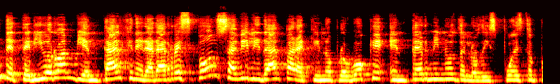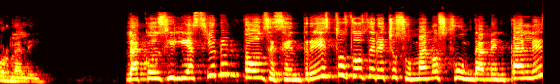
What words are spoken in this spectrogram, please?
y deterioro ambiental generará responsabilidad para quien lo provoque en términos de lo dispuesto por la ley. La conciliación entonces entre estos dos derechos humanos fundamentales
